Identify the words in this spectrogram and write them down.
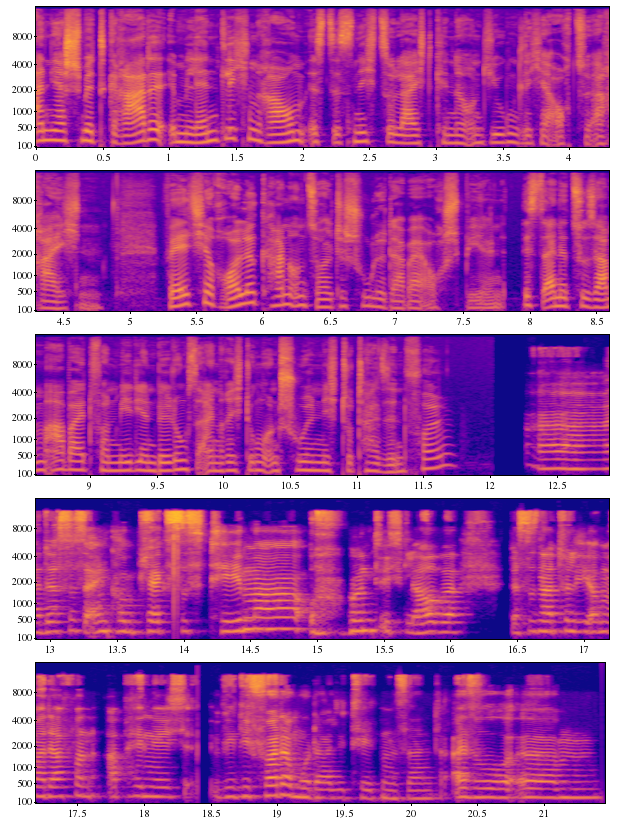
Anja Schmidt, gerade im ländlichen Raum ist es nicht so leicht, Kinder und Jugendliche auch zu erreichen. Welche Rolle kann und sollte Schule dabei auch spielen? Ist eine Zusammenarbeit von Medienbildungseinrichtungen und Schulen nicht total sinnvoll? Ah, das ist ein komplexes Thema und ich glaube, das ist natürlich auch mal davon abhängig, wie die Fördermodalitäten sind. Also ähm,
